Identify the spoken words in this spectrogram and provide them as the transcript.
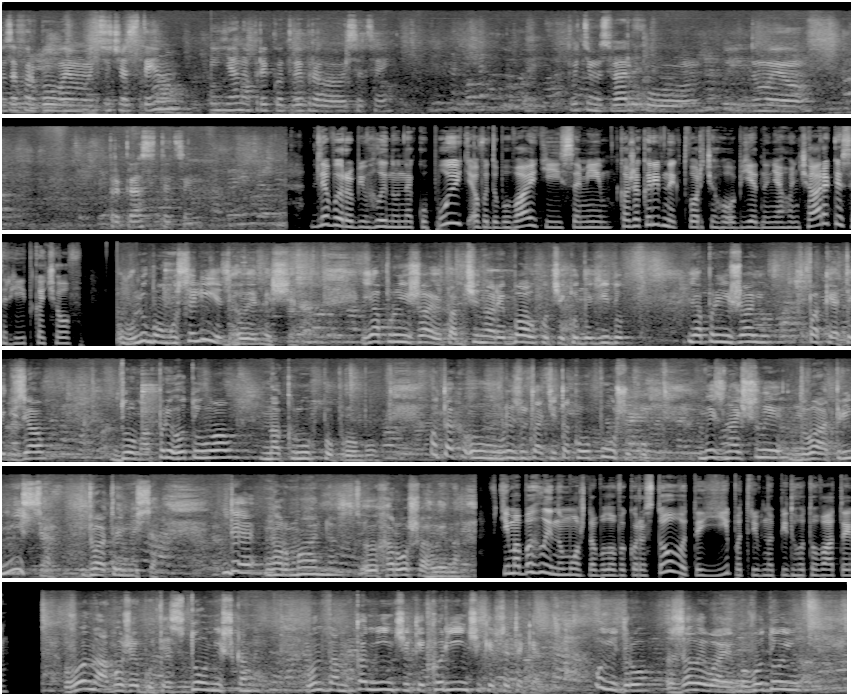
зафарбовуємо цю частину. Я, наприклад, вибрала ось оцей. Потім зверху, думаю, прикрасити цим. Для виробів глину не купують, а видобувають її самі, каже керівник творчого об'єднання гончарики Сергій Ткачов. В будь-якому селі є глинище. Я проїжджаю там чи на рибалку, чи куди їду. Я приїжджаю, пакетик взяв, вдома приготував, на круг попробував. Отак в результаті такого пошуку ми знайшли два-три місця, два-три місця, де нормальна, е, хороша глина. Втім, аби глину можна було використовувати, її потрібно підготувати. Вона може бути з домішками, вон там камінчики, корінчики, все таке. У відро заливаємо водою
